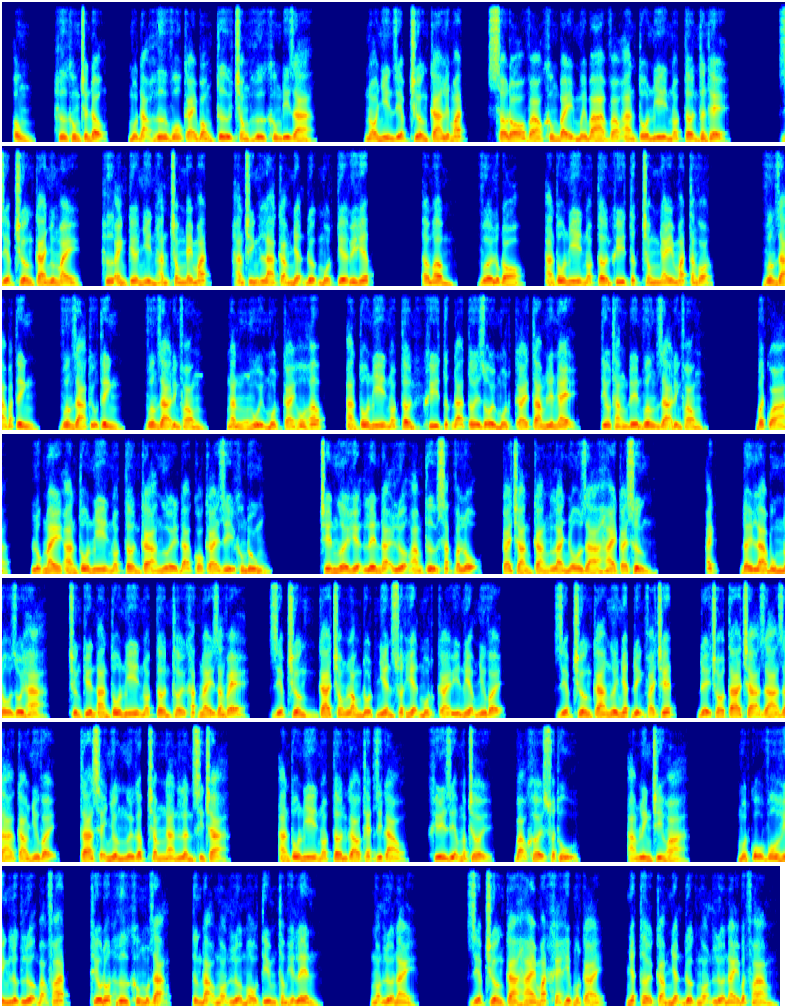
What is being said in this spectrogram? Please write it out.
Ông, hư không chấn động, một đạo hư vô cái bóng từ trong hư không đi ra. Nó nhìn diệp trường ca liếc mắt, sau đó vào không bảy mươi ba vào antony nọt tần thân thể. Diệp trường ca nhún mày, hư ảnh kia nhìn hắn trong nháy mắt, hắn chính là cảm nhận được một tia uy hiếp. Ầm ầm, vừa lúc đó antony nọt tờn khí tức trong nháy mắt tăng vọt. Vương giả bắt tinh, vương giả cựu tinh, vương giả đình phong, ngắn ngủi một cái hô hấp antony nọt tờn khí tức đã tới rồi một cái tam liên nhảy, tiêu thăng đến vương giả đình phong. Bất quá, lúc này antony nọt tờn cả người đã có cái gì không đúng. Trên người hiện lên đại lượng ám tử sắc văn lộ, cái chán càng là nhô ra hai cái sừng. Ách, đây là bùng nổ rồi hả? Chứng kiến antony nọt tờn thời khắc này dáng vẻ, diệp trường ca trong lòng đột nhiên xuất hiện một cái ý niệm như vậy. Diệp trường ca ngươi nhất định phải chết, để cho ta trả giá giá cao như vậy, ta sẽ nhường ngươi gấp trăm ngàn lần xin trả antony nọt tờn gào thét dích đạo khí diễm ngập trời, bạo khởi xuất thủ. Ám linh chi hỏa. Một cổ vô hình lực lượng bạo phát thiếu đốt hư không một dạng, từng đạo ngọn lửa màu tím thấm hiện lên. Ngọn lửa này, diệp trường ca hai mắt khẽ hít một cái, nhất thời cảm nhận được ngọn lửa này bất phàm.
